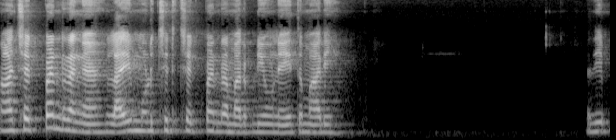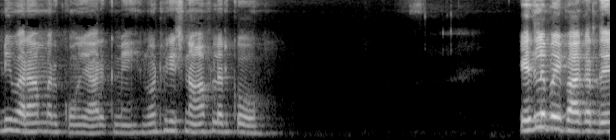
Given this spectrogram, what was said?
நான் செக் பண்ணுறேங்க லைவ் முடிச்சுட்டு செக் பண்ணுறேன் மறுபடியும் நேற்று மாதிரி அது எப்படி வராமல் இருக்கும் யாருக்குமே? நோட்டிஃபிகேஷன் ஆஃபில் இருக்கோ? எதில் போய் பார்க்குறது?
